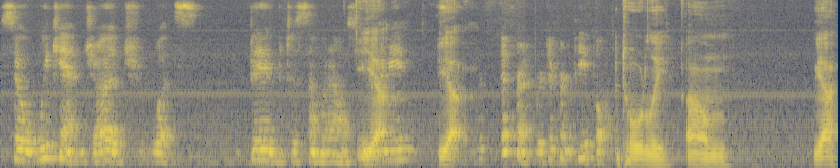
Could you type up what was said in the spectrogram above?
So we can't judge what's big to someone else. You what I Yeah. mean, Yeah. we're different. We're different people. Totally. Um. Yeah.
